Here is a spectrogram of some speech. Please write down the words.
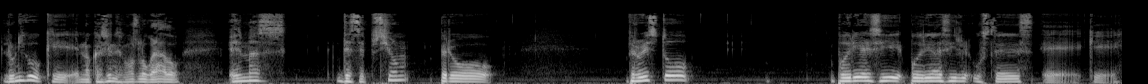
lo único que en ocasiones hemos logrado es más decepción, pero, pero esto podría decir, podría decir ustedes eh, que,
